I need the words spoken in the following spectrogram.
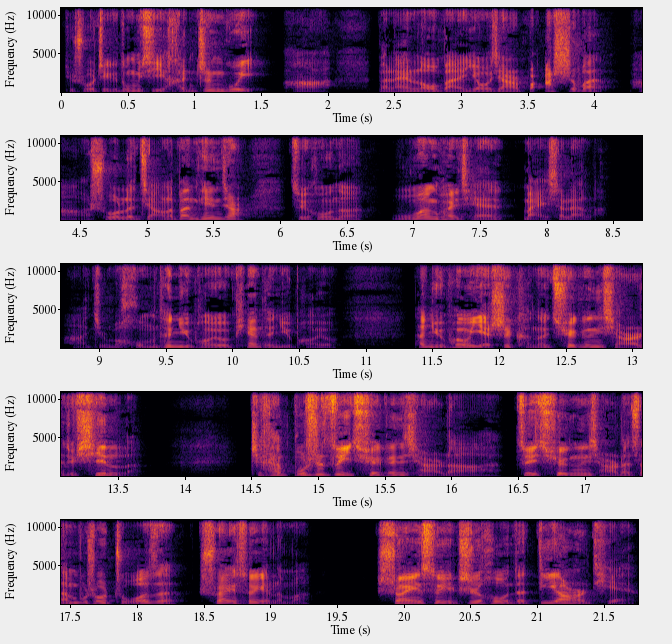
就说这个东西很珍贵啊。本来老板要价八十万啊，说了讲了半天价，最后呢五万块钱买下来了啊，就什么哄他女朋友、骗他女朋友，他女朋友也是可能缺根弦就信了。这还不是最缺根弦的啊，最缺根弦的，咱不说镯子摔碎了吗？摔碎之后的第二天，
